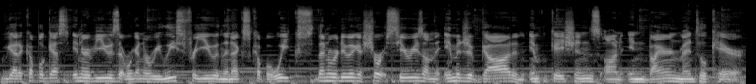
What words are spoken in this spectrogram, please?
We've got a couple guest interviews that we're going to release for you in the next couple weeks. Then we're doing a short series on the image of God and implications on environmental care.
